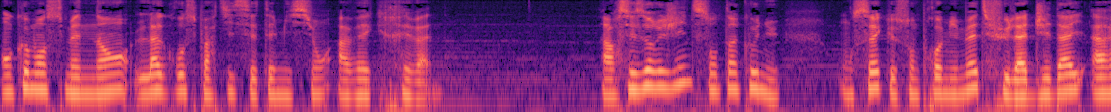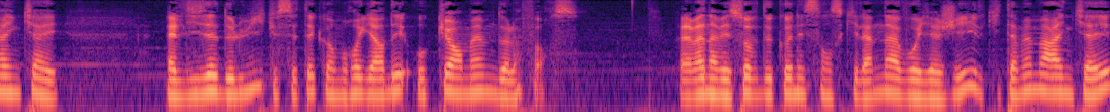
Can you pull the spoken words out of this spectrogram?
On commence maintenant la grosse partie de cette émission avec Revan. Alors ses origines sont inconnues. On sait que son premier maître fut la Jedi Arenkae. Elle disait de lui que c'était comme regarder au cœur même de la force. Revan avait soif de connaissances qui l'amena à voyager, il quitta même Arenkae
